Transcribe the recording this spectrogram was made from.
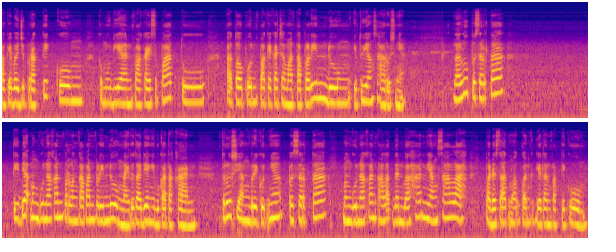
Pakai baju praktikum, kemudian pakai sepatu ataupun pakai kacamata pelindung, itu yang seharusnya. Lalu peserta tidak menggunakan perlengkapan pelindung. Nah, itu tadi yang Ibu katakan. Terus yang berikutnya, peserta menggunakan alat dan bahan yang salah pada saat melakukan kegiatan praktikum.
